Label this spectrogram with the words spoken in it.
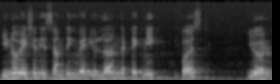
Innovation is something when you learn the technique first, you're,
